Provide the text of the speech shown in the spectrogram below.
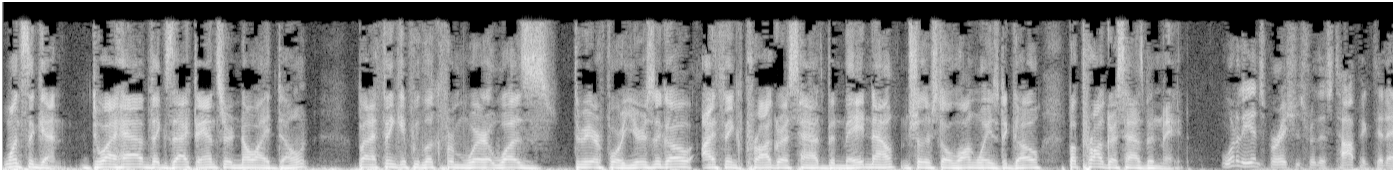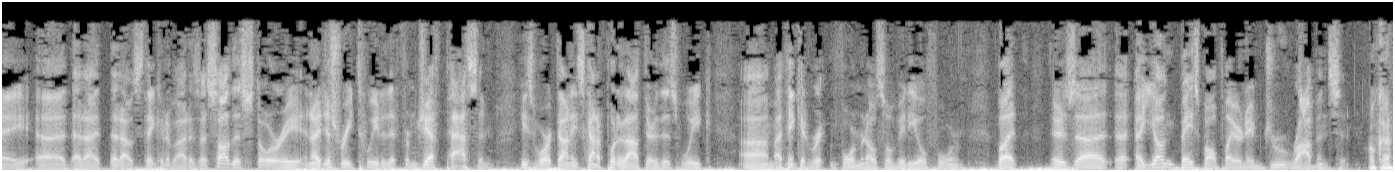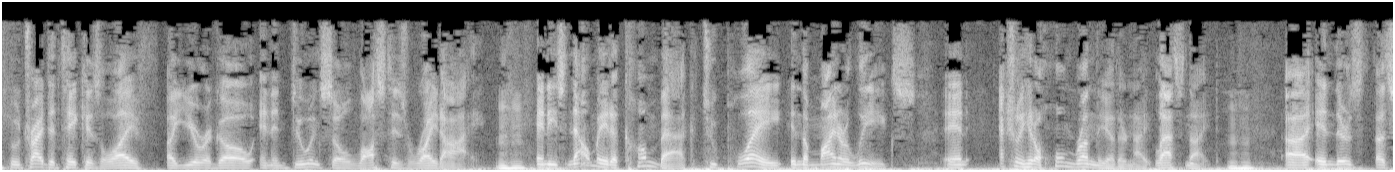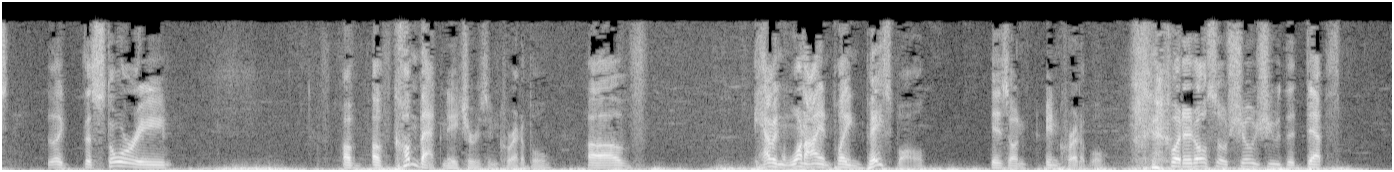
once again, do I have the exact answer? No, I don't. But I think if we look from where it was three or four years ago, I think progress has been made now. I'm sure there's still a long ways to go, but progress has been made. One of the inspirations for this topic today uh, that I that I was thinking about is I saw this story and I just retweeted it from Jeff Passan. He's worked on. He's kind of put it out there this week. Um, I think in written form and also video form. But there's a, a- young baseball player named Drew Robinson Okay. who tried to take his life a year ago and in doing so lost his right eye. Mm-hmm. And he's now made a comeback to play in the minor leagues and actually hit a home run the other night, last night. Mm-hmm. Uh, and there's a, like the story of of comeback nature is incredible. Of having one eye and playing baseball is un- incredible, but it also shows you the depth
